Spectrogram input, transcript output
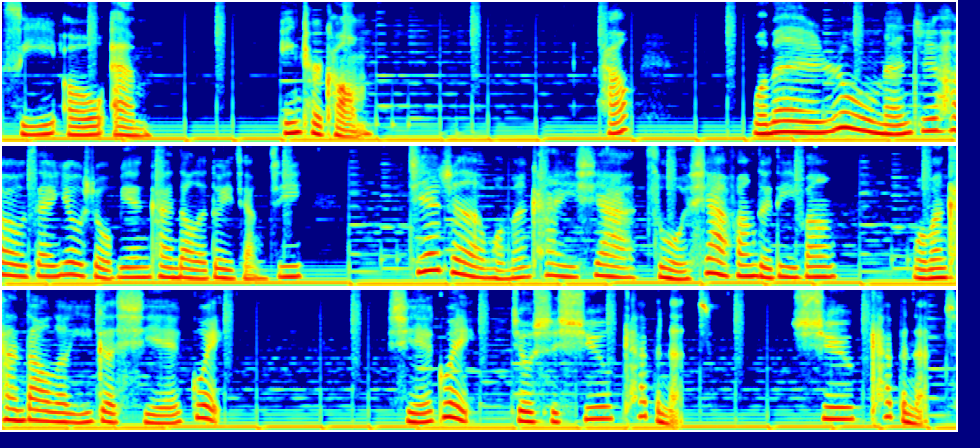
c o m intercom 好，我们入门之后，在右手边看到了对讲机。接着，我们看一下左下方的地方，我们看到了一个鞋柜。鞋柜。就是 shoe cabinet，shoe cabinet，s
